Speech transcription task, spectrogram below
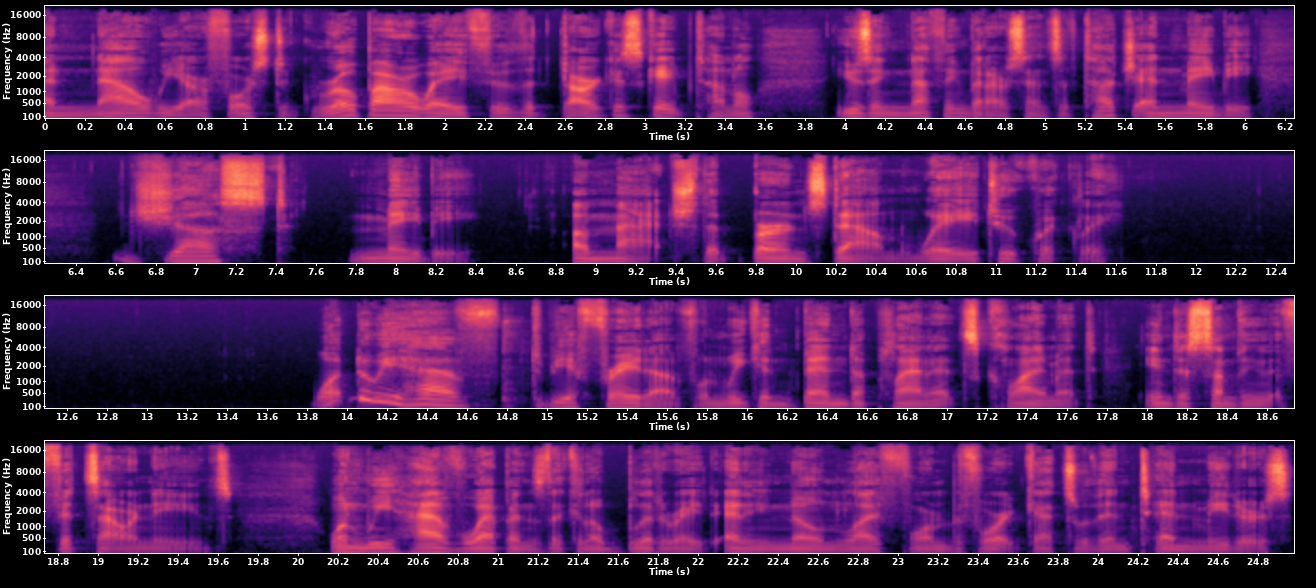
and now we are forced to grope our way through the dark escape tunnel using nothing but our sense of touch and maybe, just maybe, a match that burns down way too quickly. What do we have to be afraid of when we can bend a planet's climate into something that fits our needs? When we have weapons that can obliterate any known life form before it gets within 10 meters?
